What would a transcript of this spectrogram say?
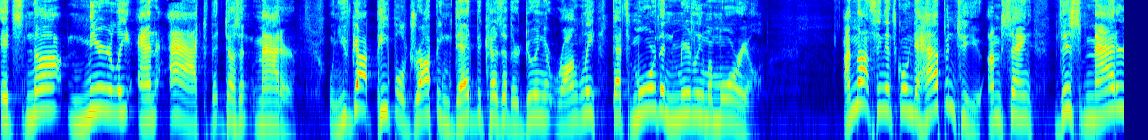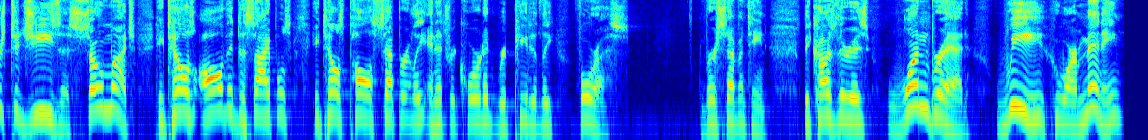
It's not merely an act that doesn't matter. When you've got people dropping dead because of they're doing it wrongly, that's more than merely memorial. I'm not saying that's going to happen to you. I'm saying this matters to Jesus so much. He tells all the disciples, he tells Paul separately, and it's recorded repeatedly for us. Verse 17, because there is one bread, we who are many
